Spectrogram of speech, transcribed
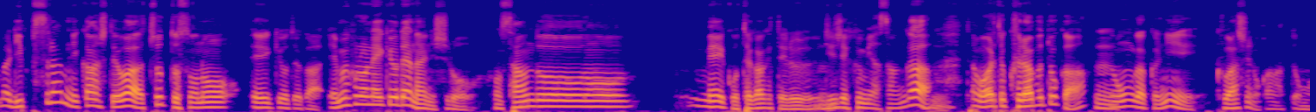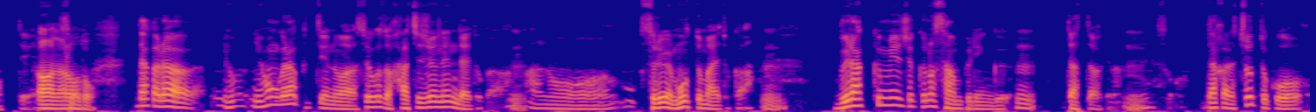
まあ、リップスラムに関しては、ちょっとその影響というか、M フロの影響ではないにしろ、サウンドのメイクを手掛けてるうん DJ フミヤさんが、うん多分割とクラブとかうんの音楽に詳しいのかなって思って。ああ、なるほど。だから、日本日本語ラップっていうのは、それこそ80年代とか、うんあのーそれよりもっと前とか、うん。ブラックミュージックのサンプリングうんだったわけなんだよね。だからちょっとこう、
